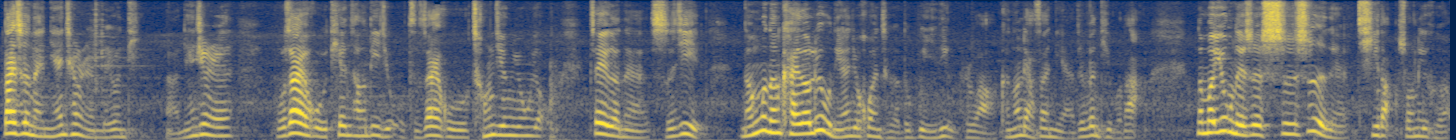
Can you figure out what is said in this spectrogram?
但是呢，年轻人没问题啊，年轻人不在乎天长地久，只在乎曾经拥有。这个呢，实际能不能开到六年就换车都不一定，是吧？可能两三年，这问题不大。那么用的是湿式的七档双离合。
